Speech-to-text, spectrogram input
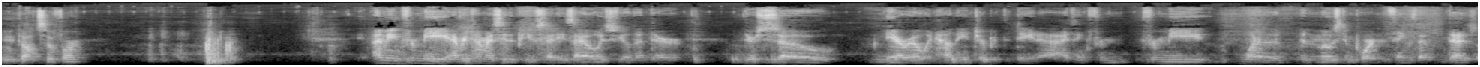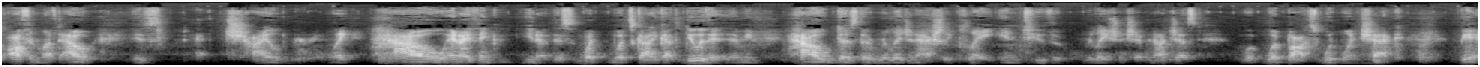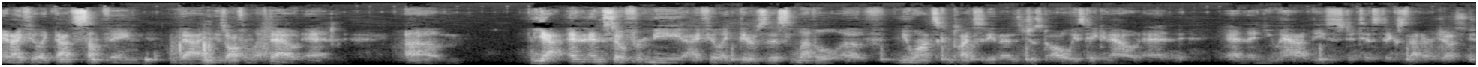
Any thoughts so far? I mean, for me, every time I see the Pew studies, I always feel that they're they're so narrow in how they interpret the data. I think for for me, one of the, the most important things that that is often left out is child rearing. Like how, and I think you know this what what's God got to do with it. I mean, how does the religion actually play into the relationship, not just what, what box would one check? And I feel like that's something that is often left out, and um, yeah, and, and so for me, I feel like there's this level of nuance complexity that is just always taken out, and and then you have these statistics that are just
